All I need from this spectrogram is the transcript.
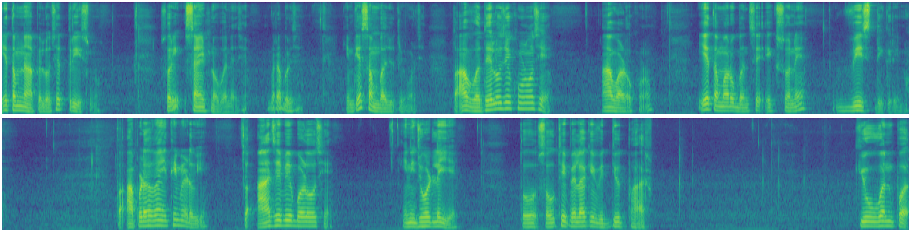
એ તમને આપેલો છે ત્રીસનો. સોરી સાહીઠનો બને છે. બરાબર છે? કેમ કે સમબાજુ ત્રિકોણ છે. તો આ વધેલો જે ખૂણો છે, આ વાળો ખૂણો, એ તમારો બનશે એકસો ને વીસ ડિગ્રીનો. તો આપણે હવે અહીંથી મેળવીએ. તો આ જે બે બળો છે એની જોડ લઈએ, તો સૌથી પહેલાં કે વિદ્યુત ભાર ક્યુ વન પર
